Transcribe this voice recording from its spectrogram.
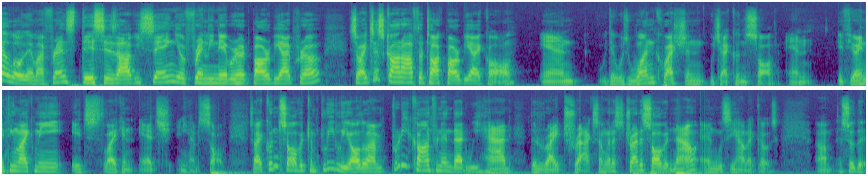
Hello there, my friends. This is Avi Singh, your friendly neighborhood Power BI pro. So I just got off the Talk Power BI call, and there was one question which I couldn't solve. And if you're anything like me, it's like an etch and you have to solve. So I couldn't solve it completely, although I'm pretty confident that we had the right track. So I'm going to try to solve it now, and we'll see how that goes. Um, so the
